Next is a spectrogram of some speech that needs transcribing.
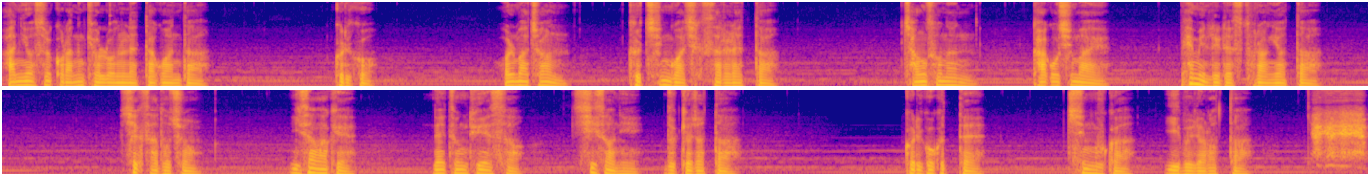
아니었을 거라는 결론을 냈다고 한다. 그리고 얼마 전 그 친구와 식사를 했다. 장소는 가고시마의 패밀리 레스토랑이었다. 식사 도중 이상하게 내 등 뒤에서 시선이 느껴졌다. 그리고 그때 친구가 입을 열었다. 야야야야.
